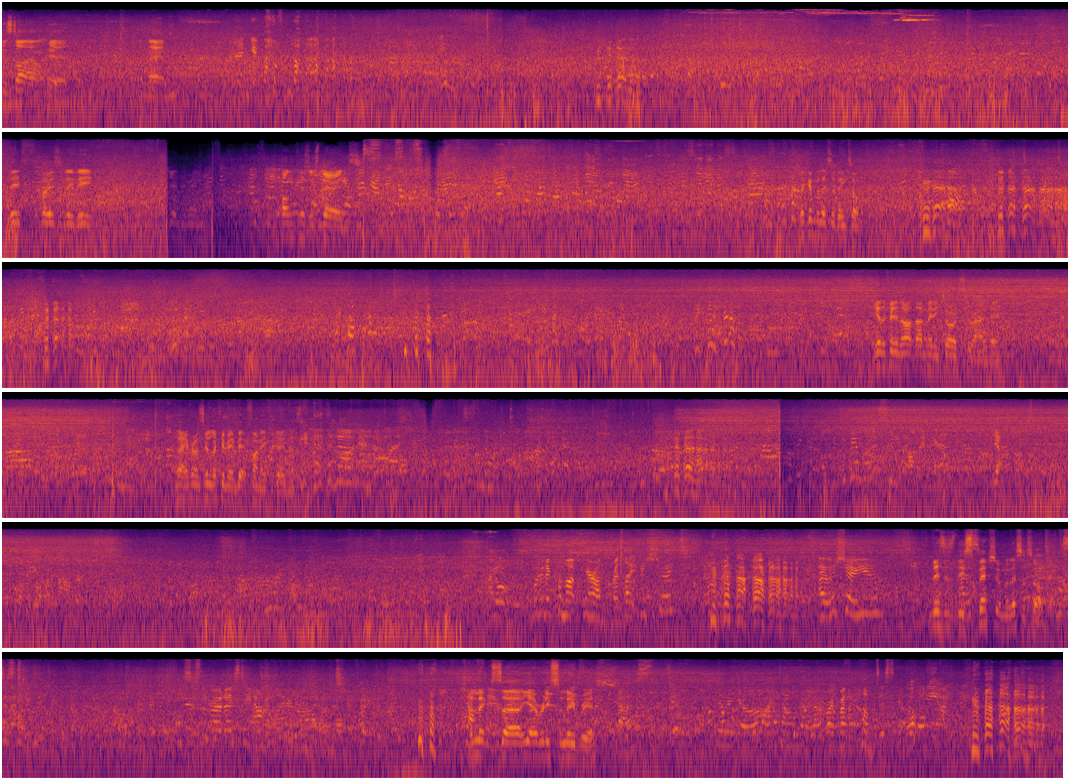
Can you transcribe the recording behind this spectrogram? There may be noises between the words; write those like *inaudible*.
can start out here, and then And then get back from behind. *laughs* this is supposedly the genuine bonkers experience. Look at Melissa being talked. *laughs* You get the feeling there aren't that many tourists around here. No, everyone's gonna look at me a bit funny for doing this. *laughs* *laughs* Yeah. We're gonna come up here on the red light district. *laughs* I will show you. This is the special Melissa tour. This is the, this is the road I stayed on It looks, uh, yeah, really salubrious. Yes. Here we go, there, right by the pub disco. *laughs*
